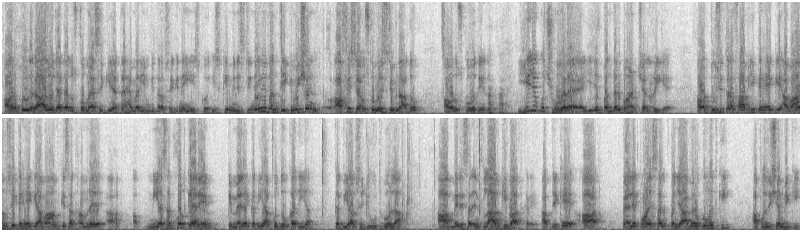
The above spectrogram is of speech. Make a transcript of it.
اور کوئی ناراض ہو جاتا ہے تو اس کو میسج کیا جاتا ہے مریم کی طرف سے کہ نہیں اس کو اس کی منسٹری نہیں بھی بنتی کمیشن آفس ہے اس کو منسٹری بنا دو اور اس کو وہ دے دو۔ یہ جو کچھ ہو رہا ہے یہ جو بندر بانٹ چل رہی ہے اور دوسری طرف آپ یہ کہیں کہ عوام سے کہیں کہ عوام کے ساتھ ہم نے میاں صاحب خود کہہ رہے ہیں کہ میں نے کبھی آپ کو دھوکہ دیا کبھی آپ سے جھوٹ بولا آپ میرے ساتھ انقلاب کی بات کریں۔ آپ دیکھیں آپ پہلے پانچ سال پنجاب میں حکومت کی، اپوزیشن بھی کی۔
